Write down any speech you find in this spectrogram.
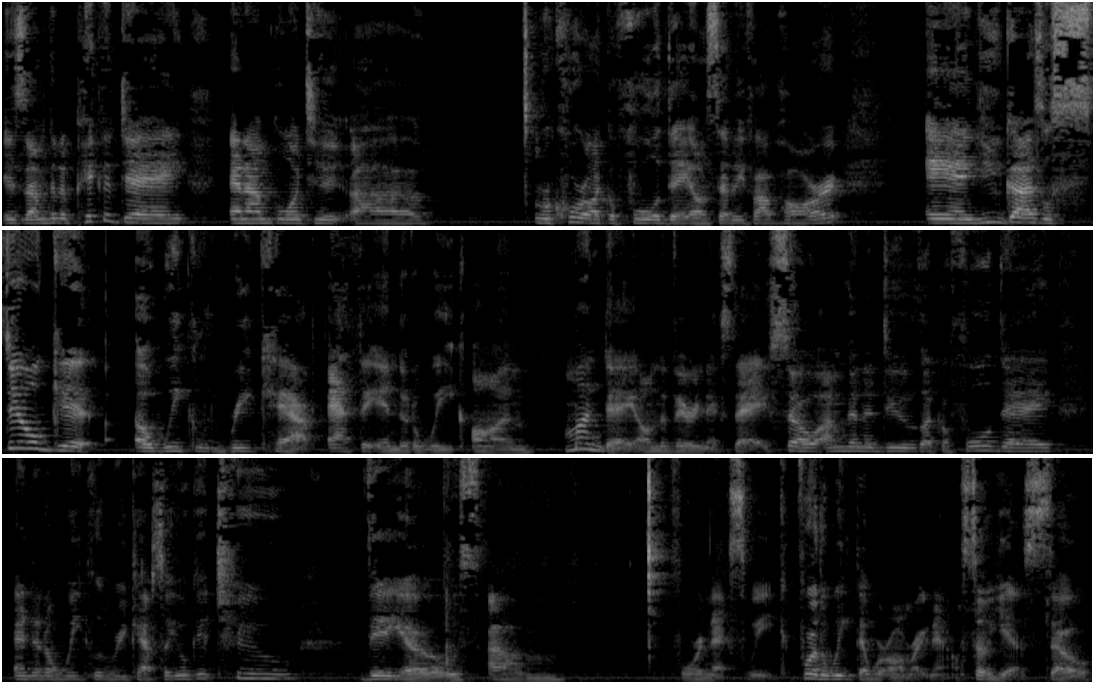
is I'm going to pick a day and I'm going to uh, record like a full day on 75 Hard. And you guys will still get a weekly recap at the end of the week on Monday on the very next day. So I'm going to do like a full day and then a weekly recap. So you'll get two videos um, for next week, for the week that we're on right now. So yes, so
